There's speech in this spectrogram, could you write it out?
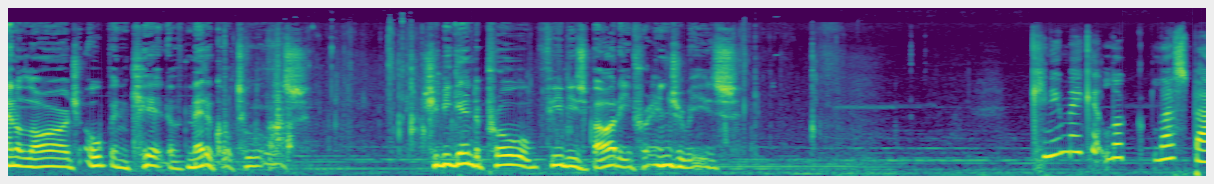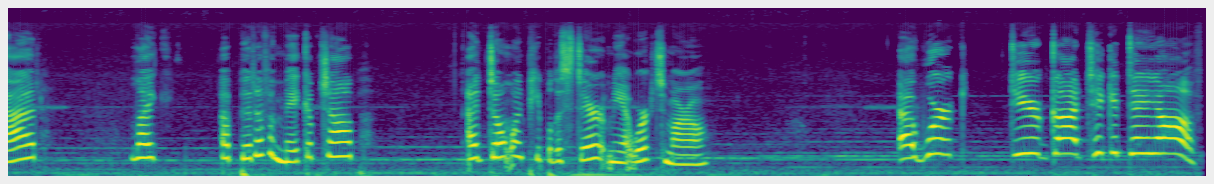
and a large open kit of medical tools. She began to probe Phoebe's body for injuries. Can you make it look less bad? Like a bit of a makeup job? I don't want people to stare at me at work tomorrow. At work? Dear God, take a day off!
